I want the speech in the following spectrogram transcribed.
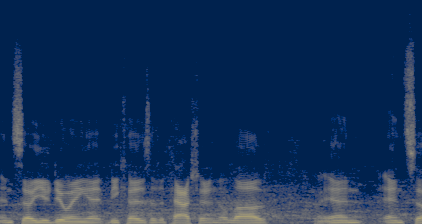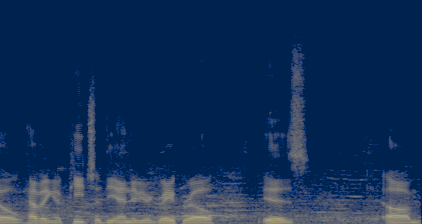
and so you're doing it because of the passion and the love, and and so having a peach at the end of your grape row is um,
